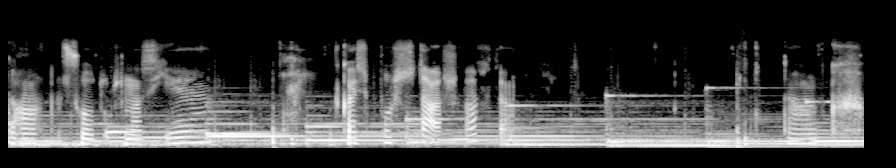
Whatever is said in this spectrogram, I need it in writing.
Так, що тут у нас є? Якась пуста шахта. Так.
